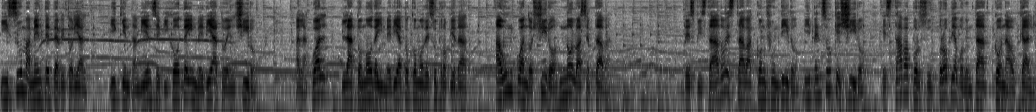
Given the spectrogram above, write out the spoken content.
y sumamente territorial, y quien también se fijó de inmediato en Shiro, a la cual la tomó de inmediato como de su propiedad, aun cuando Shiro no lo aceptaba. Despistado estaba confundido y pensó que Shiro estaba por su propia voluntad con Aukali.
